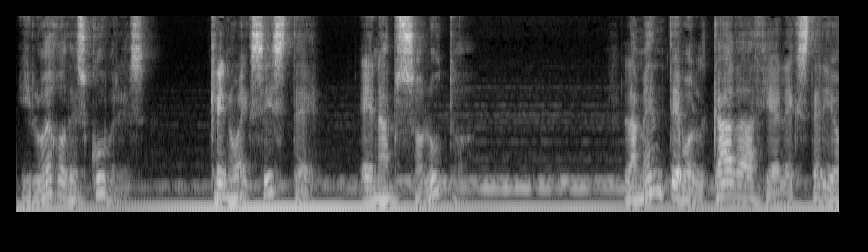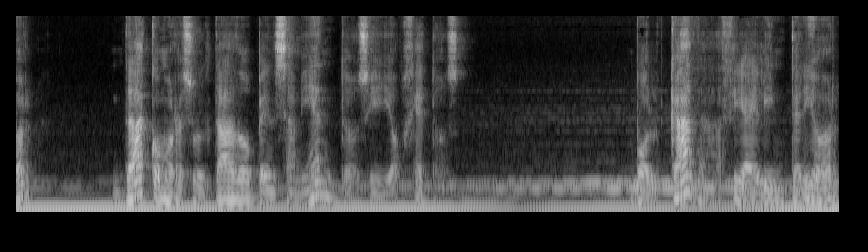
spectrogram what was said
y luego descubres que no existe en absoluto. La mente volcada hacia el exterior da como resultado pensamientos y objetos. Volcada hacia el interior,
